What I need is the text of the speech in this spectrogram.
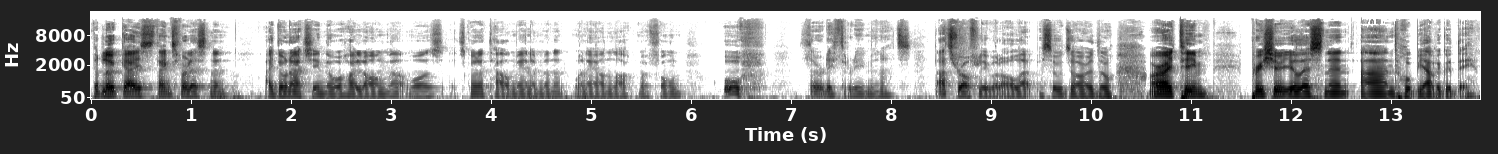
But look, guys, thanks for listening. I don't actually know how long that was. It's going to tell me in a minute when I unlock my phone. Oof, 33 minutes. That's roughly what all episodes are, though. All right, team. Appreciate you listening and hope you have a good day.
